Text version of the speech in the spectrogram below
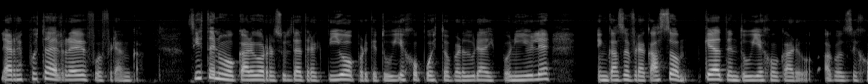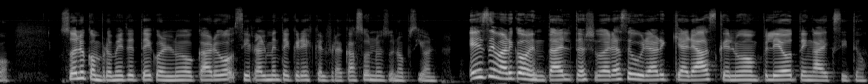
La respuesta del Rebe fue franca. Si este nuevo cargo resulta atractivo porque tu viejo puesto perdura disponible, en caso de fracaso, quédate en tu viejo cargo, aconsejó. Solo comprométete con el nuevo cargo si realmente crees que el fracaso no es una opción. Ese marco mental te ayudará a asegurar que harás que el nuevo empleo tenga éxito.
